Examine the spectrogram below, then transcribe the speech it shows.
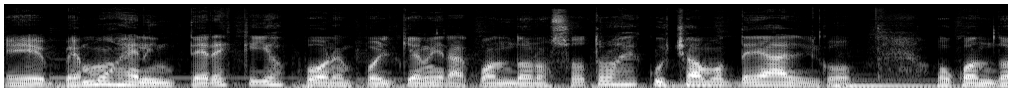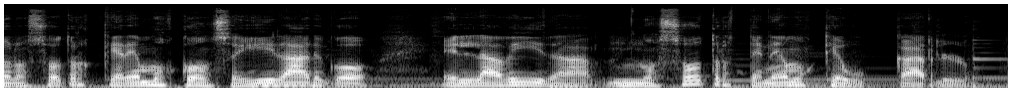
Eh, vemos el interés que ellos ponen porque mira, cuando nosotros escuchamos de algo o cuando nosotros queremos conseguir algo en la vida, nosotros tenemos que buscarlo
